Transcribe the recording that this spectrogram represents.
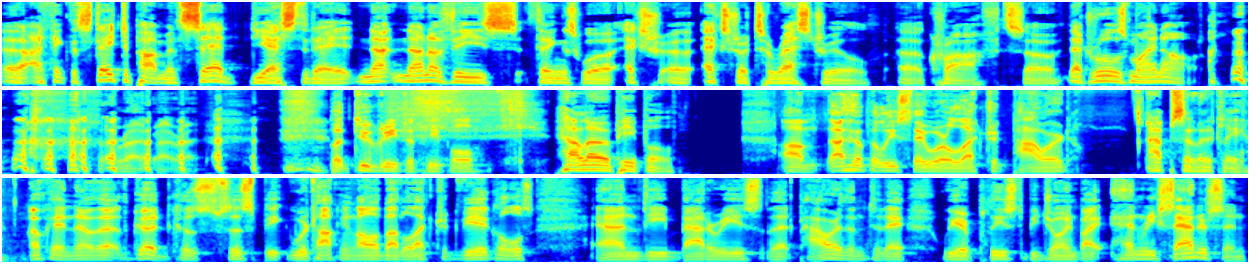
uh, I think the State Department said yesterday, n- none of these things were extra extraterrestrial uh, craft. So that rules mine out. right, right, right. But do greet the people. Hello, people. Um, I hope at least they were electric powered. Absolutely. Okay, no, that's good because we're talking all about electric vehicles and the batteries that power them today. We are pleased to be joined by Henry Sanderson,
